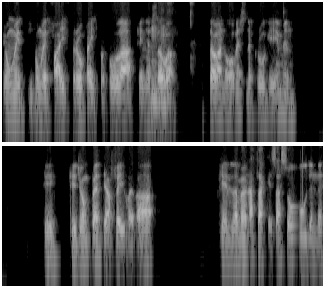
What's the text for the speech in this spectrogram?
You only you've only had five pro fights before that. Can you mm-hmm. still a still a novice in the pro game and to, to jump into a fight like that. Again, the amount of tickets I sold and the,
